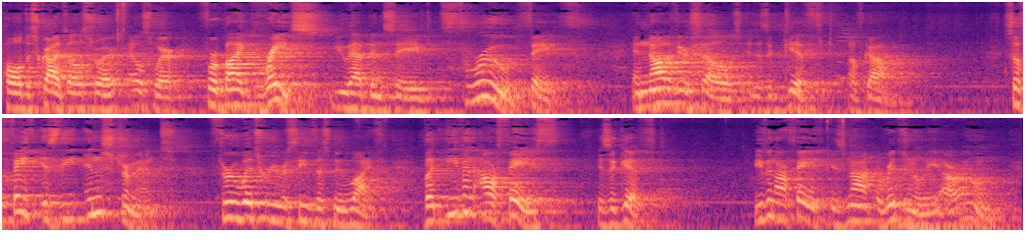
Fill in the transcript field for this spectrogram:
Paul describes elsewhere, elsewhere For by grace you have been saved through faith, and not of yourselves, it is a gift of God. So faith is the instrument through which we receive this new life. But even our faith is a gift. Even our faith is not originally our own.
